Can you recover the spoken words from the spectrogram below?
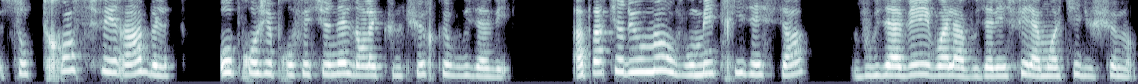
sont transférables au projet professionnel dans la culture que vous avez. À partir du moment où vous maîtrisez ça, vous avez, voilà, vous avez fait la moitié du chemin.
